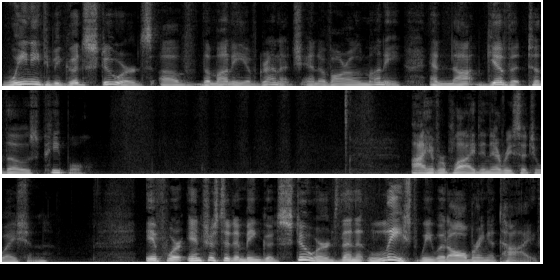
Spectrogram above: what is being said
We need to be good stewards of the money of Greenwich and of our own money and not give it to those people. I have replied in every situation. If we're interested in being good stewards, then at least we would all bring a tithe.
